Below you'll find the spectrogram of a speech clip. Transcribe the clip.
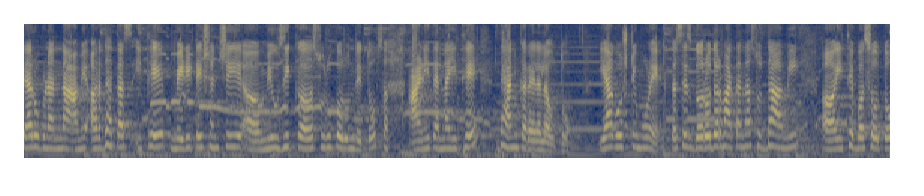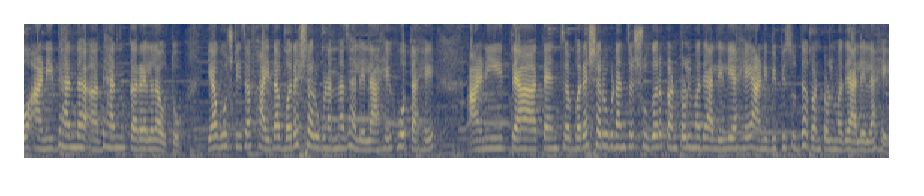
त्या रुग्णांना आम्ही अर्धा तास इथे मेडिटेशनची म्युझिक सुरू करून देतो. स- आणि त्यांना इथे ध्यान करायला लावतो. या गोष्टीमुळे तसेच गरोदर मातांना सुद्धा आम्ही इथे बसवतो आणि ध्यान ध्यान करायला लावतो. या गोष्टीचा फायदा बऱ्याचशा रुग्णांना झालेला आहे होत आहे. आणि त्या त्यांचं बऱ्याचशा रुग्णांचं शुगर कंट्रोलमध्ये आलेली आहे आणि बी पीसुद्धा कंट्रोलमध्ये आलेलं आहे.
